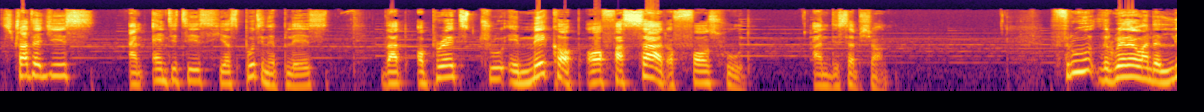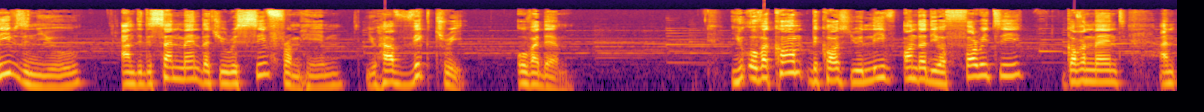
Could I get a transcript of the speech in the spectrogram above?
strategies, and entities he has put in a place that operates through a makeup or facade of falsehood and deception. Through the greater one that lives in you and the discernment that you receive from him, you have victory over them. You overcome because you live under the authority, government, and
